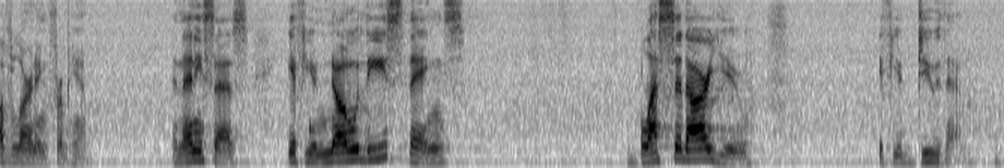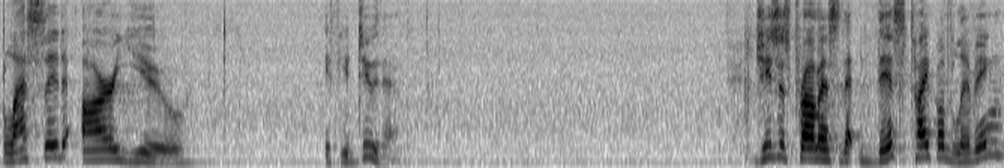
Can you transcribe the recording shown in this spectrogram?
of learning from him. And then he says, If you know these things, blessed are you if you do them. Blessed are you if you do them. Jesus promised that this type of living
